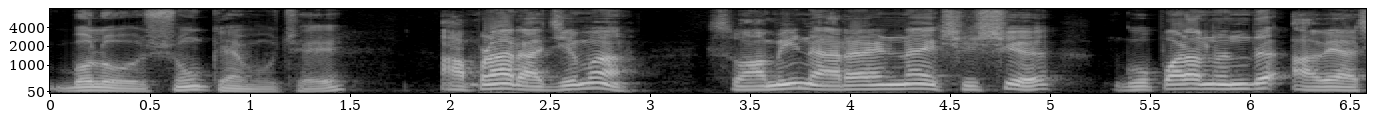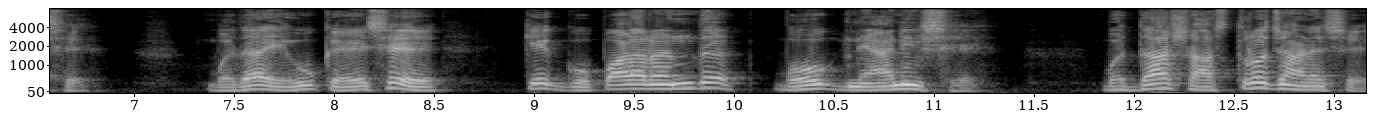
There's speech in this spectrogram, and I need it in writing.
બોલો શું કહેવું છે? આપણા રાજ્યમાં સ્વામિનારાયણના એક શિષ્ય ગોપાળાનંદ આવ્યા છે. બધા એવું કહે છે કે ગોપાળાનંદ બહુ જ્ઞાની છે. બધા શાસ્ત્રો જાણે છે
